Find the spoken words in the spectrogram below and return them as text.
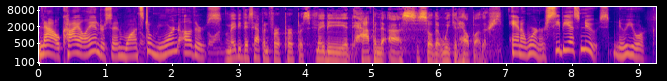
Now, Kyle Anderson wants to warn others. Maybe this happened for a purpose. Maybe it happened to us so that we could help others. Anna Werner, CBS News, New York.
